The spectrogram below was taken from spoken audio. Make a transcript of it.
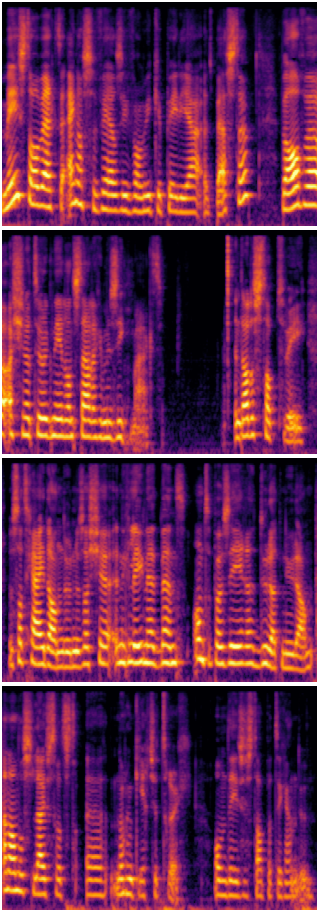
Meestal werkt de Engelse versie van Wikipedia het beste, behalve als je natuurlijk Nederlandstalige muziek maakt. En dat is stap 2. Dus dat ga je dan doen. Dus als je in de gelegenheid bent om te pauzeren, doe dat nu dan. En anders luister het uh, nog een keertje terug om deze stappen te gaan doen.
